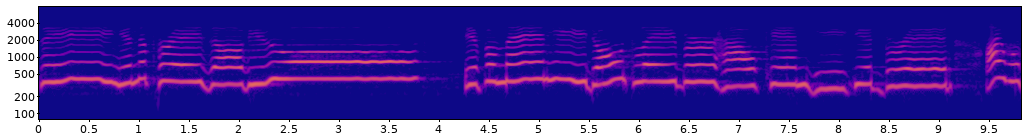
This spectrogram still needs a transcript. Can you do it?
sing in the praise of you all. If a man he don't labor, how can he get bread? I will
